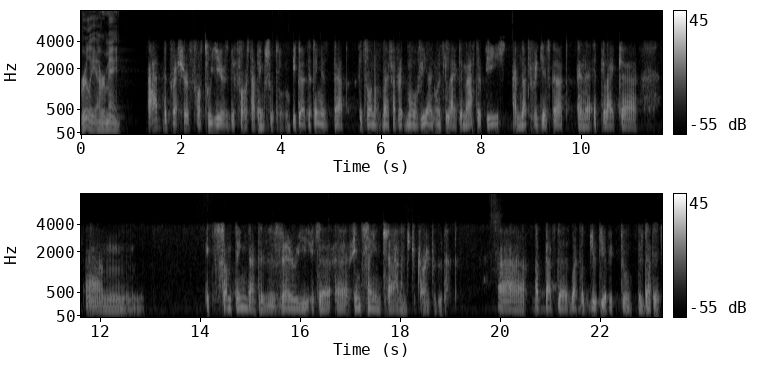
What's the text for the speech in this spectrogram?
really ever made? I had the pressure for two years before starting shooting because the thing is that it's one of my favorite movie and it's like a masterpiece. I'm not Ridley Scott, and it's like uh, um, it's something that is very it's a, a, insane challenge to try to do that. Uh, but that's the what the beauty of it too is that it's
